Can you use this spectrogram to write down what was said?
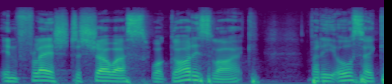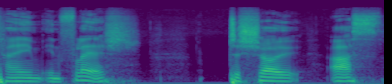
in flesh to show us what God is like, but he also came in flesh to show us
